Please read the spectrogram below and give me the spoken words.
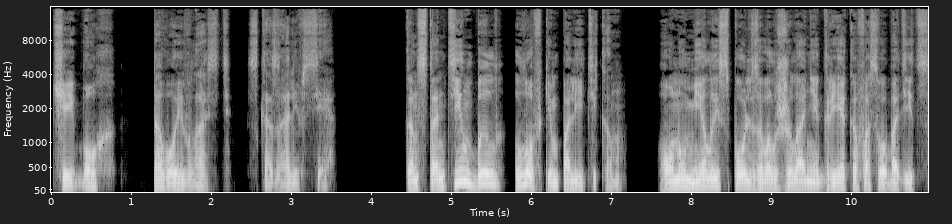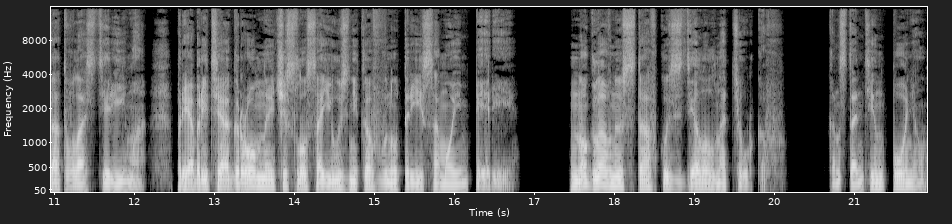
Чей бог, того и власть, сказали все. Константин был ловким политиком. Он умело использовал желание греков освободиться от власти Рима, приобретя огромное число союзников внутри самой империи. Но главную ставку сделал на тюрков. Константин понял,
